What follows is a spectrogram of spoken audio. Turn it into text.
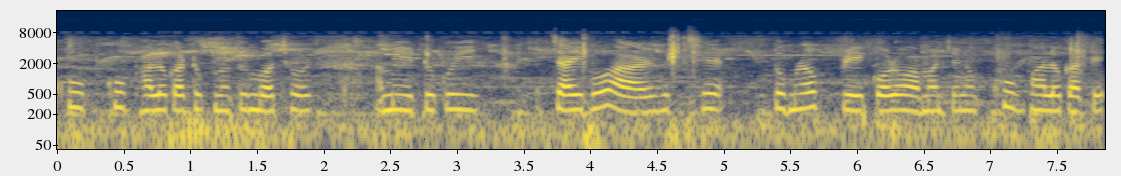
খুব খুব ভালো কাটুক নতুন বছর। আমি এটুকুই চাইব, আর হচ্ছে তোমরাও প্রে করো, আমার যেন খুব ভালো কাটে।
